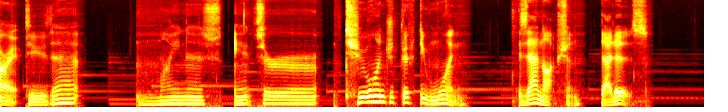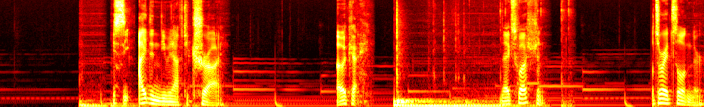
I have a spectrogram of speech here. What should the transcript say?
Alright, do that. Minus answer 251. Is that an option? That is. You see, I didn't even have to try. Okay. Next question. What's right cylinder?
